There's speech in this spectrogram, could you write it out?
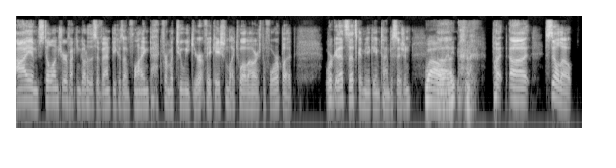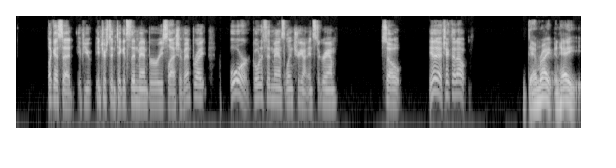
I am still unsure if I can go to this event because I'm flying back from a two week Europe vacation like 12 hours before, but we're that's that's gonna be a game time decision. Well, uh, but uh still though, like I said, if you're interested in tickets, Thin Man Brewery slash Eventbrite, or go to Thin Man's link tree on Instagram. So, yeah, yeah, check that out. Damn right. And hey,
